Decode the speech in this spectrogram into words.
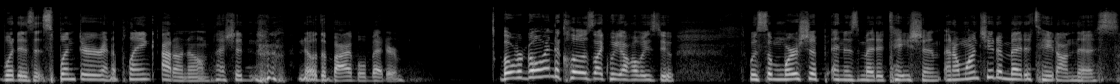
what is it? Splinter and a plank? I don't know. I should know the Bible better. But we're going to close like we always do with some worship and his meditation. And I want you to meditate on this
